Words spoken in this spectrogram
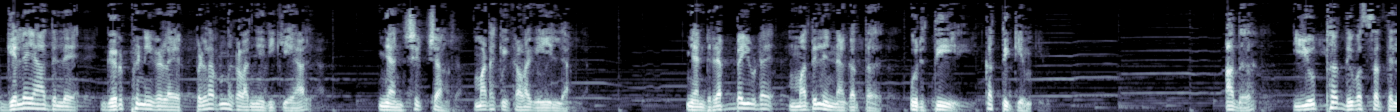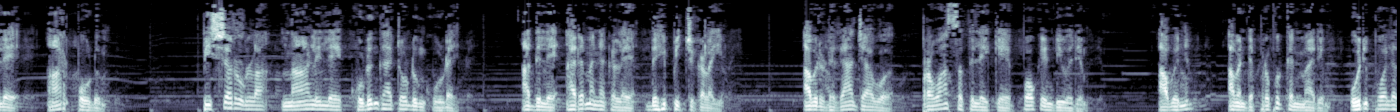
ഗിലയാദിലെ ഗർഭിണികളെ പിളർന്നു കളഞ്ഞിരിക്കയാൽ ഞാൻ ശിക്ഷ മടക്കിക്കളകയില്ല. ഞാൻ രബ്ബയുടെ മതിലിനകത്ത് ഒരു തീ കത്തിക്കും. അത് യുദ്ധദിവസത്തിലെ ആർപ്പോടും പിശറുള്ള നാളിലെ കൊടുങ്കാറ്റോടും കൂടെ അതിലെ അരമനകളെ ദഹിപ്പിച്ചു കളയും. അവരുടെ രാജാവ് പ്രവാസത്തിലേക്ക് പോകേണ്ടിവരും. അവനും അവന്റെ പ്രഭുക്കന്മാരും ഒരുപോലെ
